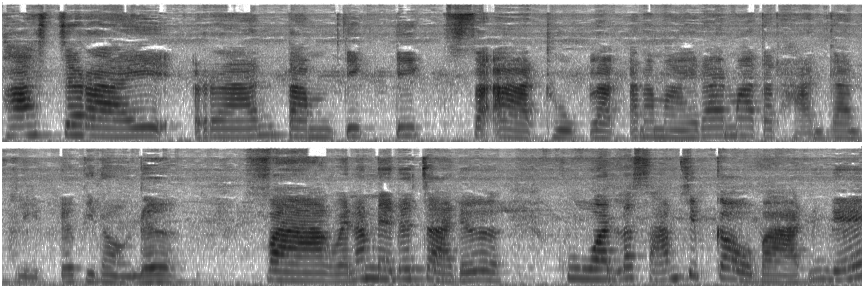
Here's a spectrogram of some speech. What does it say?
พาสเจอไรร้านตำติ๊กติ๊กสะอาดถูกหลักอนามัยได้มาตรฐานการผลิตเด้อพี่น้องเด้อฝากไว้น้ำเนเด้อจ้าเด้อขวดละ 39 บาทนึงเด้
